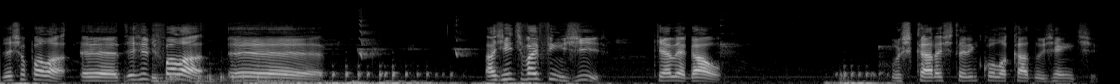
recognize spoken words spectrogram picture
Deixa eu falar. É, deixa eu te falar. É, a gente vai fingir que é legal os caras terem colocado gente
